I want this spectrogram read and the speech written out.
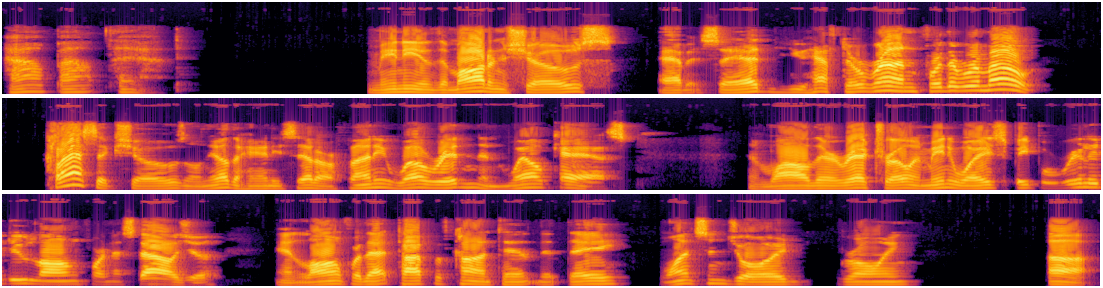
How about that? Many of the modern shows, Abbott said, you have to run for the remote. Classic shows, on the other hand, he said, are funny, well written, and well cast. And while they're retro in many ways, people really do long for nostalgia and long for that type of content that they once enjoyed growing up.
